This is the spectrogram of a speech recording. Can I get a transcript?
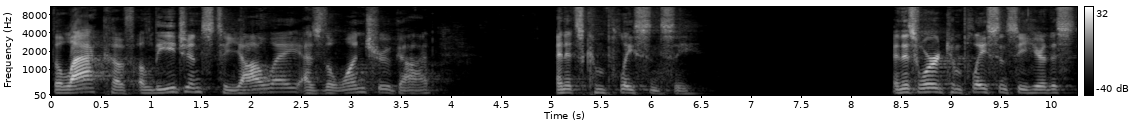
the lack of allegiance to Yahweh as the one true God, and its complacency. And this word complacency here, this,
